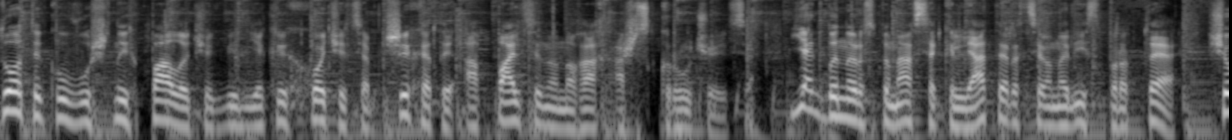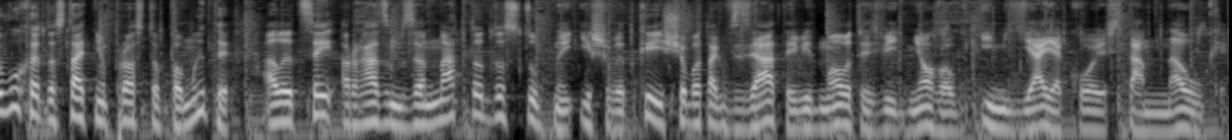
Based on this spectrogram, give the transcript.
Дотику вушних палочок, від яких хочеться пчихати, а пальці на ногах аж скручуються. Як би не розпинався клятий раціоналіст про те, що вуха достатньо просто помити, але цей оргазм занадто доступний і швидкий, щоб отак взяти і відмовитись від нього в ім'я якоїсь там науки.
